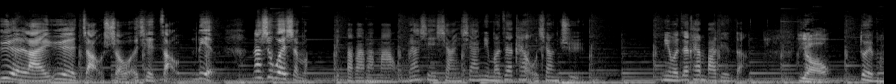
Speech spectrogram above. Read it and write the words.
越来越早熟，而且早恋，那是为什么？爸爸妈妈，我们要先想一下，你有没有在看偶像剧？你有没有在看八点档？有。对吗？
